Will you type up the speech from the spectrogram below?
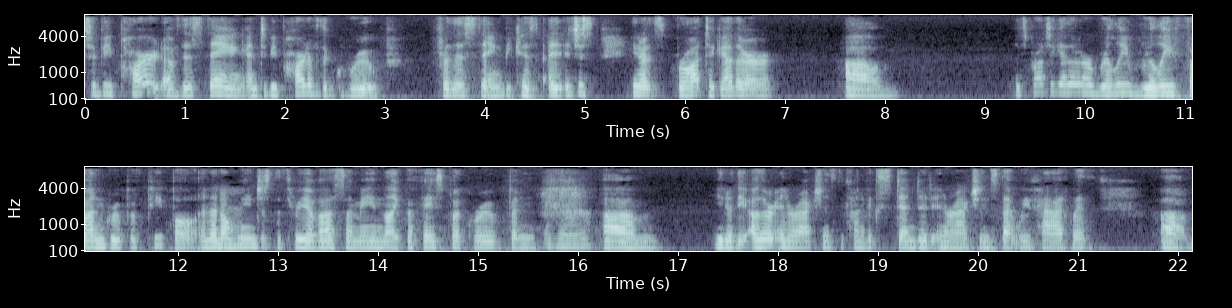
to be part of this thing and to be part of the group for this thing because it just, you know, it's brought together. Um, it's brought together a really, really fun group of people, and I don't Mm. mean just the three of us. I mean like the Facebook group and Mhm. um, you know, the other interactions, the kind of extended interactions that we've had with um,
